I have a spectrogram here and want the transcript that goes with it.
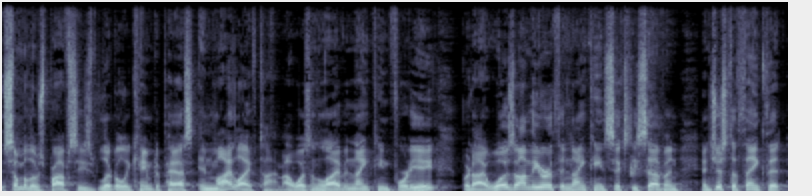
some of those prophecies literally came to pass in my lifetime. I wasn't alive in 1948, but I was on the earth in 1967. And just to think that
